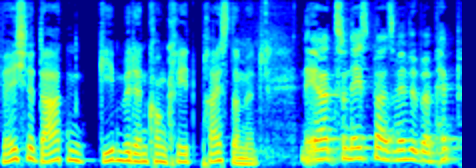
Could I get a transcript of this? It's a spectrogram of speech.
Welche Daten geben wir denn konkret preis damit? Naja, zunächst mal, also wenn wir über PEP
